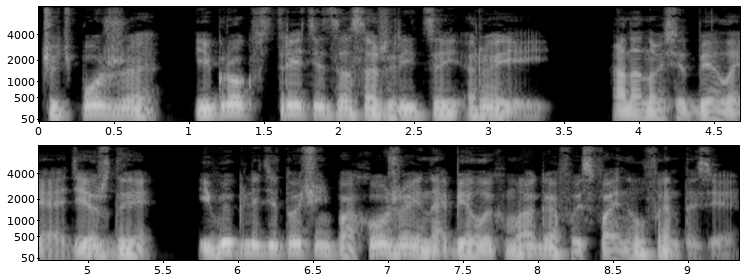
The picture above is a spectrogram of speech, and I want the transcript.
Чуть позже игрок встретится со жрицей Рей. Она носит белые одежды и выглядит очень похожей на белых магов из Final Fantasy.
